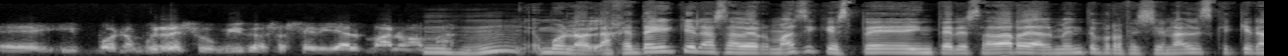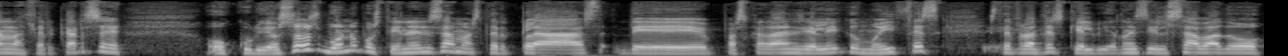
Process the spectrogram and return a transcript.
eh, y bueno, muy resumido, eso sería el mano a mano. Bueno, la gente que quiera saber más y que esté interesada realmente, profesionales que quieran acercarse o curiosos, bueno, pues tienen esa masterclass de Pascal Angeli, como dices, este francés que el viernes y el sábado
